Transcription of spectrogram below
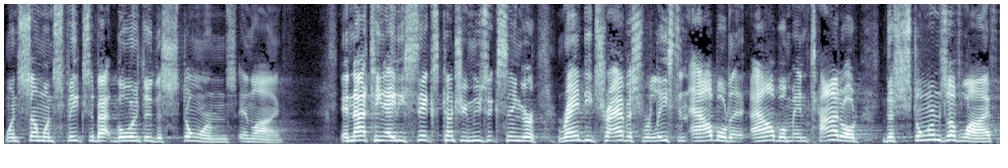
when someone speaks about going through the storms in life. In 1986, country music singer Randy Travis released an album, an album entitled The Storms of Life,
